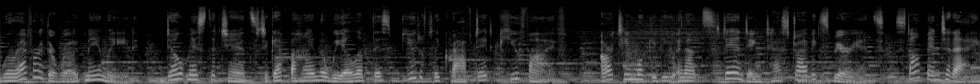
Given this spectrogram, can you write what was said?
wherever the road may lead. Don't miss the chance to get behind the wheel of this beautifully crafted Q5. Our team will give you an outstanding test drive experience. Stop in today.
